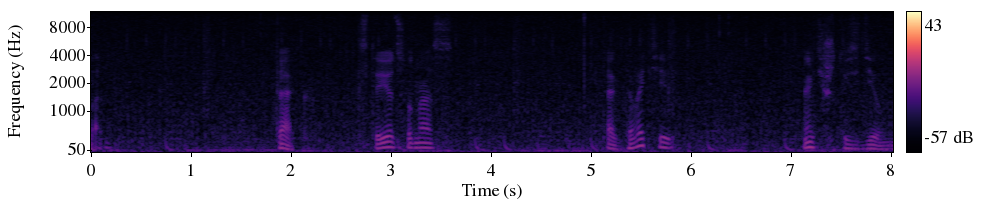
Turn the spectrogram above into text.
ладно. Так, остается у нас... Так, давайте... Знаете, что сделаем?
